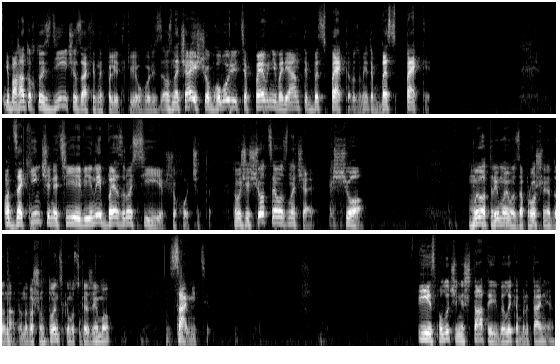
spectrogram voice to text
і багато хто з діючих західних політиків говорить, означає, що обговорюються певні варіанти безпеки. Розумієте? Безпеки. От закінчення цієї війни без Росії, якщо хочете. Тому що що це означає? Якщо ми отримуємо запрошення до НАТО на Вашингтонському, скажімо, саміті. І Сполучені Штати і Велика Британія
